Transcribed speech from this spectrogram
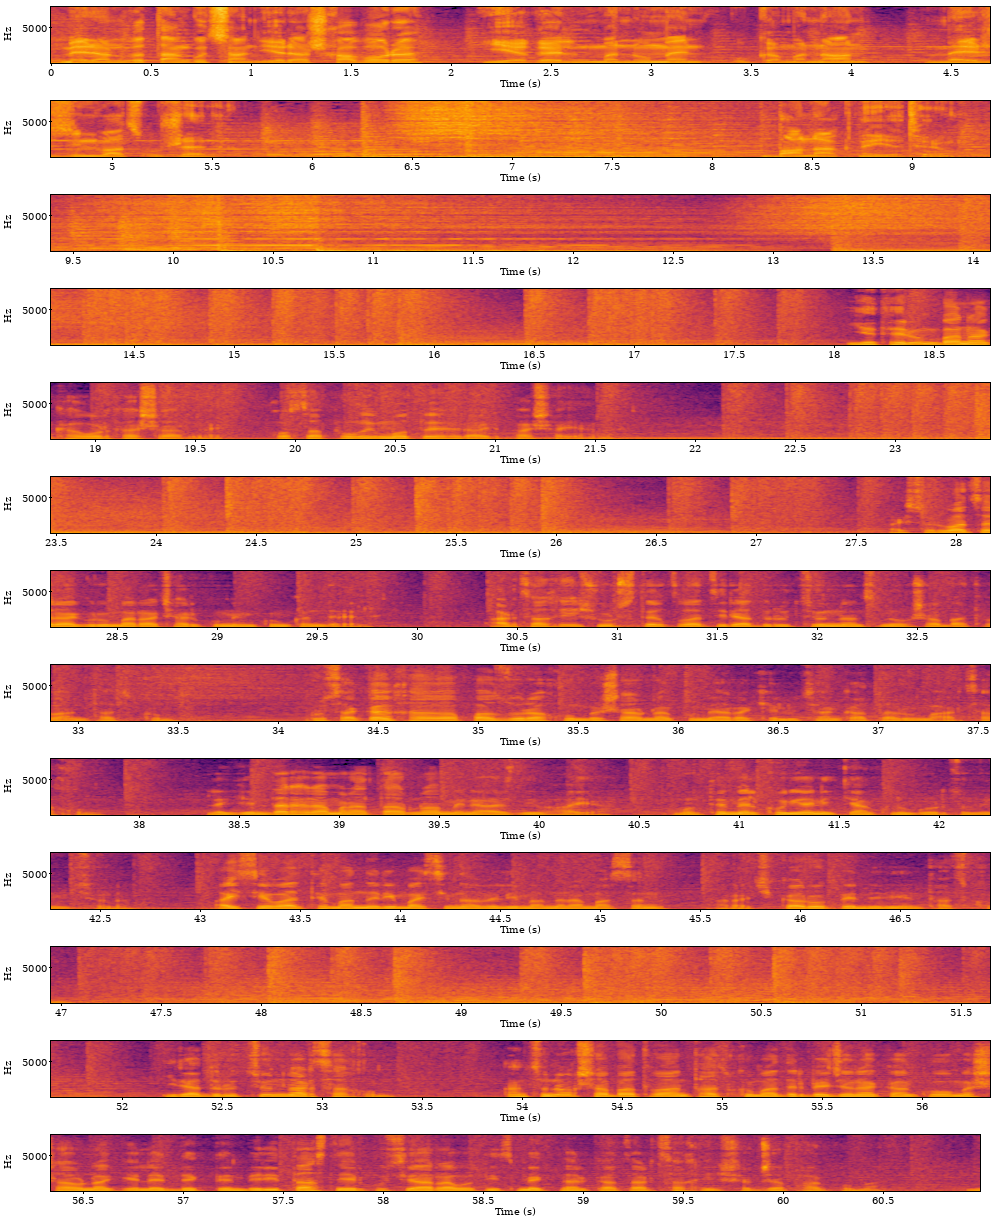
Մեր անվտանգության երաշխավորը եղել մնում են ու կմնան մեր զինված ուժերը։ Բանակն է եթերում։ Եթերում բանակ հաղորդաշարն է։ Խոսափողի մոտ է Հրայր Փաշայանը։ Այսօրվա ծրագրում առաջարկում ենք ունկնդրել. Արցախի շուրջ ստեղծված իրադրությունն անցնող շաբաթվա ընթացքում։ Ռուսական խաղապահ զորախումբը շարունակում է առաքելության կատարումը Արցախում։ Լեգենդար հրամանատարն ու ամենաազնիվ հայը Մոնթե Մելքոնյանի կյանքն ու գործունեությունը։ Այս եւ այլ թեմաների մասին ավելի մանրամասն առաջիկա րոպեների ընթացքում։ Իրադրությունն Արցախում Անցնող շաբաթվա ընթացքում ադրբեջանական կողմը շարունակել է դեկտեմբերի 12-ի առավոտից մեկնարկած Արցախի շրջափակումը։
